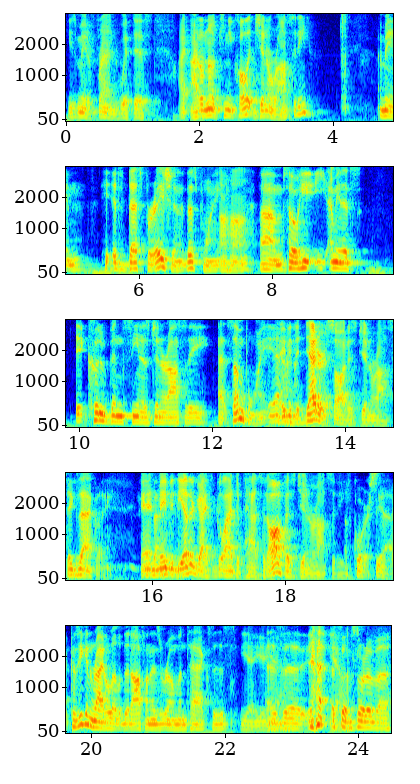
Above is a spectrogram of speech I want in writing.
He's made a friend with this. I, I don't know. Can you call it generosity? I mean, it's desperation at this point. Uh huh. Um, so he, I mean, it's it could have been seen as generosity at some point. Yeah, Maybe the debtor saw it as generosity, exactly. and exactly. maybe the other guy's glad to pass it off as generosity. Of course, yeah, because he can write a little bit off on his Roman taxes. Yeah, yeah, As yeah. a, some sort of a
